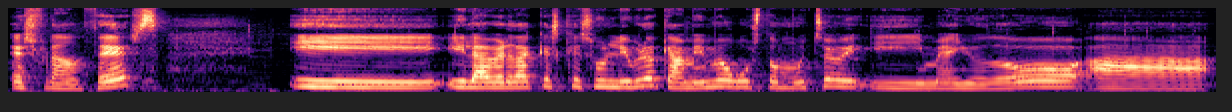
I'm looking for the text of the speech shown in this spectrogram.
es francés. Y, y, la verdad que es que es un libro que a mí me gustó mucho y me ayudó a,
